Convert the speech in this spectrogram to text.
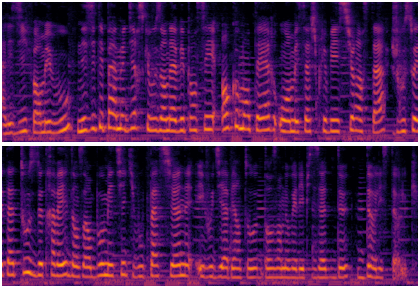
allez-y, formez-vous. N'hésitez pas à me dire ce que vous en avez pensé en commentaire ou en message privé sur Insta. Je vous souhaite à tous de travailler dans un beau métier qui vous passionne et vous dis à bientôt dans un nouvel épisode de Dolly Stalk.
